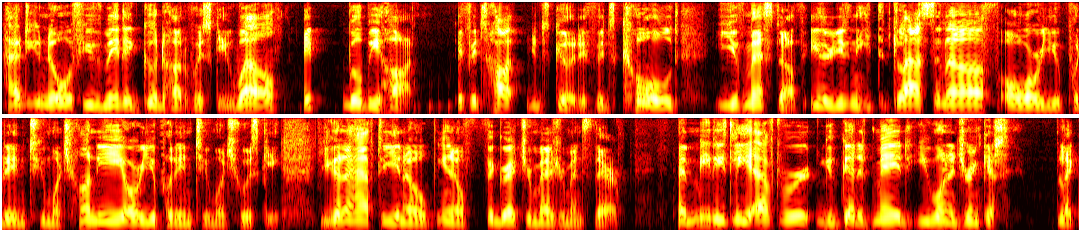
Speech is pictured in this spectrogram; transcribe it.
How do you know if you've made a good hot whiskey? Well, it will be hot. If it's hot, it's good. If it's cold, you've messed up. Either you didn't heat the glass enough, or you put in too much honey, or you put in too much whiskey. You're gonna have to, you know, you know, figure out your measurements there. Immediately after you get it made, you want to drink it. Like,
